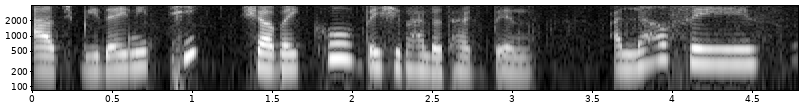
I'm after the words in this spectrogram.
আজ বিদায় নিচ্ছি, সবাই খুব বেশি ভালো থাকবেন। আল্লাহ হাফেজ।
